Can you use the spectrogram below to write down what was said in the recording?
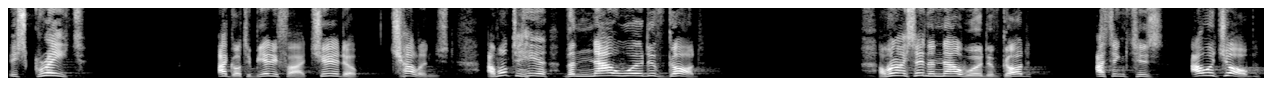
It's great. I got to be edified, cheered up, challenged. I want to hear the now word of God. And when I say the now word of God, I think it is our job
